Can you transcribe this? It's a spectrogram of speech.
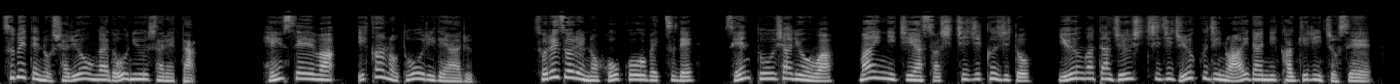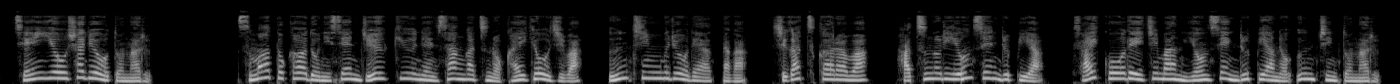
すべての車両が導入された。編成は以下の通りである。それぞれの方向別で、先頭車両は毎日朝7時9時と夕方17時19時の間に限り女性専用車両となる。スマートカード2019年3月の開業時は運賃無料であったが、4月からは初乗り4000ルピア、最高で1万4000ルピアの運賃となる。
